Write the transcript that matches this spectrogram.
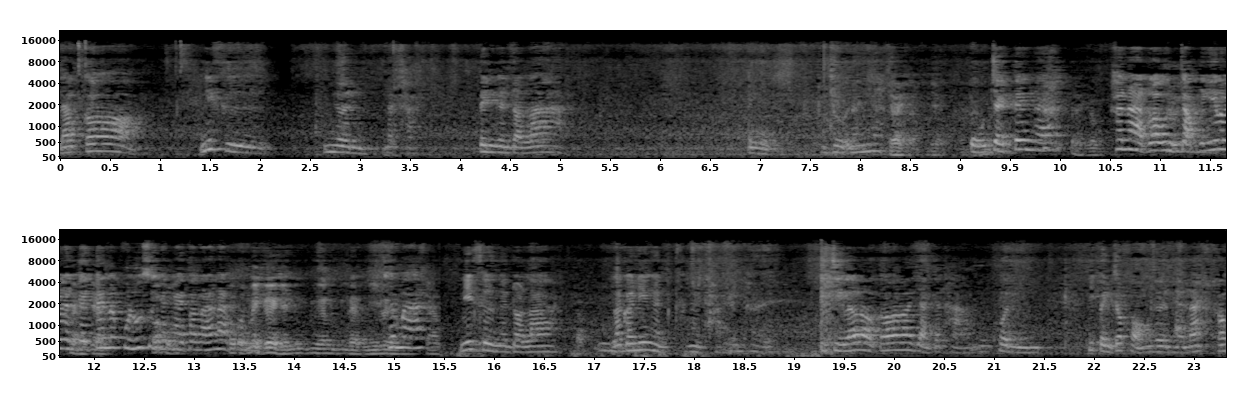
แล้วก็นี่คือเงินนะคะ เป็นเงินดอลลาร์โอ้เยอะนะเนี่ย ใช่ครับใช่ โอ้ใจเต้นนะ ใช่ครับขนาดเราจับอย่างนี้เรายังใจเต้นแล้วคุณรู้สึกยังไงตอนนั้นอะเพราะผมไม่เคยเห็นเงินแบบนี้เลยใช่ไหมครับ นี่คือเงินดอลลาร์ครับ แล้วก็นี่เงินเงินไทย จริงๆแล้วเราก็อยากจะถามคนที่เป็นเจ้าของเงินนะนะเขา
